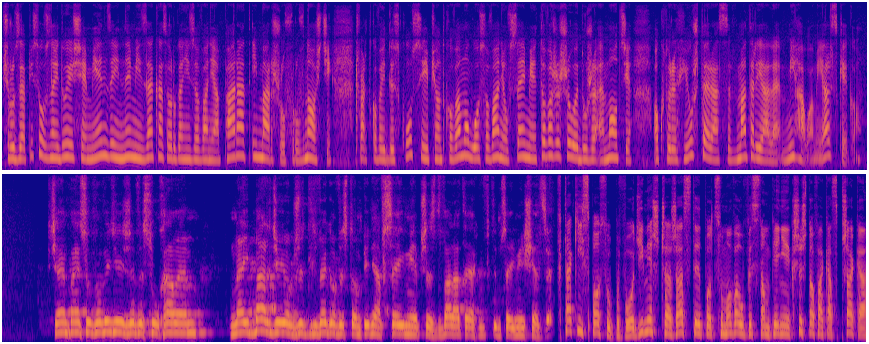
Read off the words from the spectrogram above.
Wśród zapisów znajduje się m.in. zakaz organizowania parad i marszów równości. Czwartkowej dyskusji i piątkowemu głosowaniu w Sejmie towarzyszyły duże emocje, o których już teraz w materiale Michała Mijalskiego. Chciałem Państwu powiedzieć, że wysłuchałem najbardziej obrzydliwego wystąpienia w Sejmie przez dwa lata, jak w tym Sejmie siedzę. W taki sposób Włodzimierz Czarzasty podsumował wystąpienie Krzysztofa Kasprzaka,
